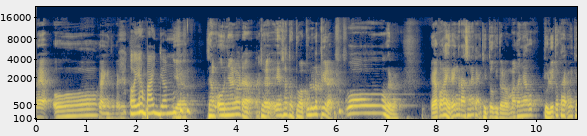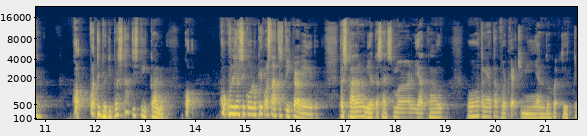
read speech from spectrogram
kayak oh kayak gitu kayak gitu. Oh, yang panjang. Iya. Yang O-nya itu ada ada ya satu dua puluh lebih lah. Wow gitu. Ya aku akhirnya ngerasanya kayak gitu gitu loh. Makanya aku dulu itu kayak mikir kok kok tiba-tiba statistika loh. Kok kok kuliah psikologi kok statistika kayak gitu. Terus sekarang lihat assessment, lihat kau. Oh ternyata buat kayak ginian tuh kayak gitu.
